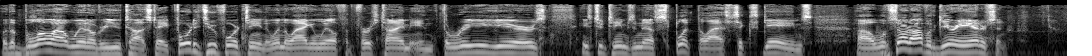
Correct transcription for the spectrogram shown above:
with a blowout win over Utah State, 42-14. They win the wagon wheel for the first time in three years. These two teams have now split the last six games. Uh, we'll start off with Gary Anderson.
